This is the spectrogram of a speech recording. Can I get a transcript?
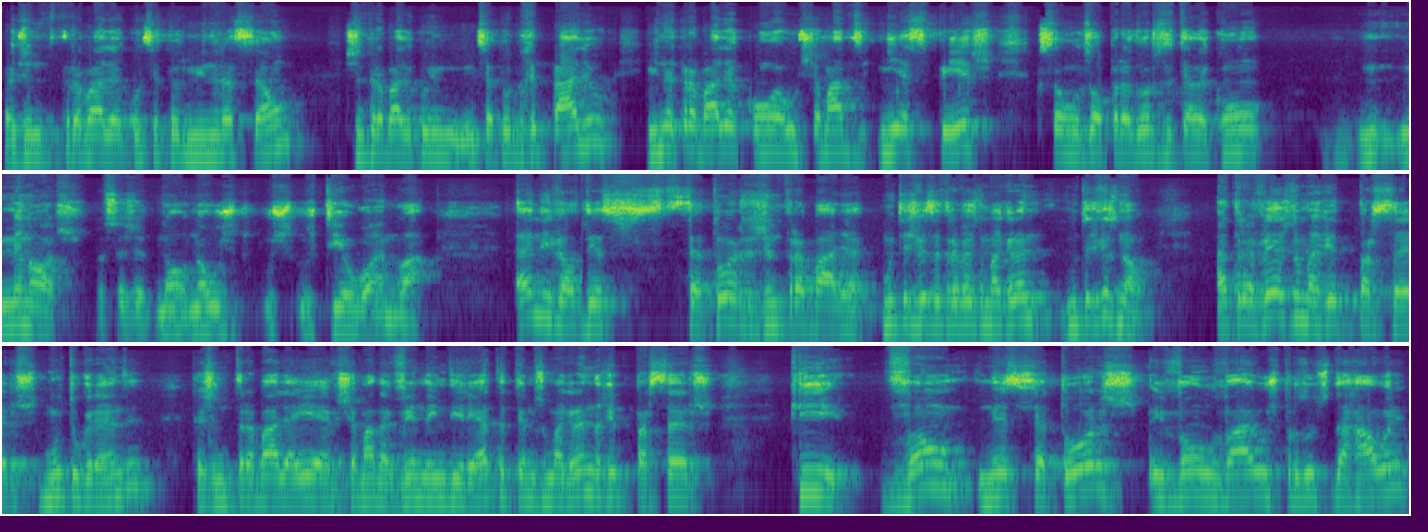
a gente trabalha com o setor de mineração, a gente trabalha com o setor de retalho e ainda trabalha com os chamados ISPs, que são os operadores de telecom menores, ou seja, não, não os, os, os Tier 1 lá. A nível desses setores, a gente trabalha muitas vezes através de uma grande, muitas vezes não, através de uma rede de parceiros muito grande, que a gente trabalha aí, é chamada venda indireta, temos uma grande rede de parceiros que vão nesses setores e vão levar os produtos da Huawei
